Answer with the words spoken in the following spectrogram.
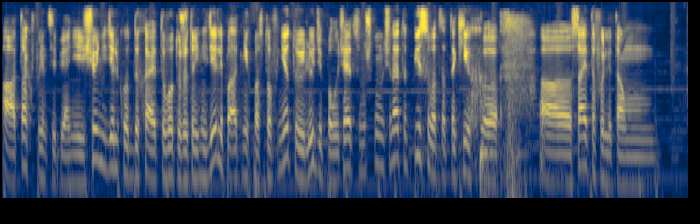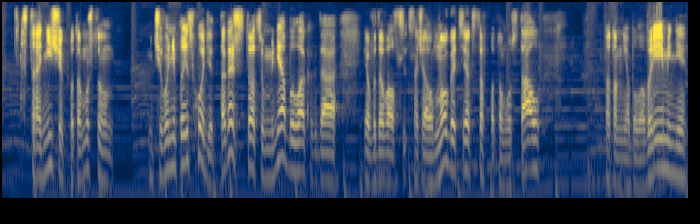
А так, в принципе, они еще недельку отдыхают, и вот уже три недели от них постов нету, и люди, получается, ну что, начинают отписываться от таких э, э, сайтов или там страничек, потому что ничего не происходит. Такая же ситуация у меня была, когда я выдавал сначала много текстов, потом устал, потом не было времени.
